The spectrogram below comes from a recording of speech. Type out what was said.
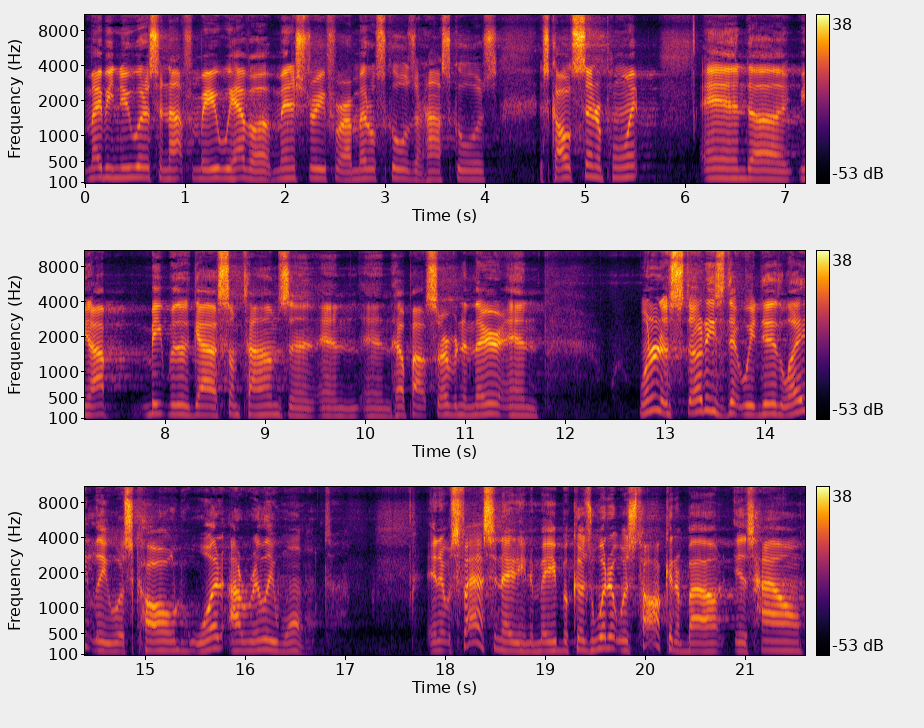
maybe new with us or not familiar, we have a ministry for our middle schools and high schools. It's called Centerpoint, and uh, you know I meet with the guys sometimes and, and and help out serving in there. And one of the studies that we did lately was called What I Really Want. And it was fascinating to me because what it was talking about is how,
